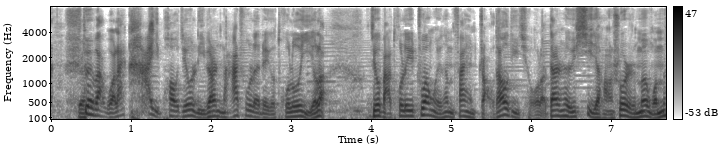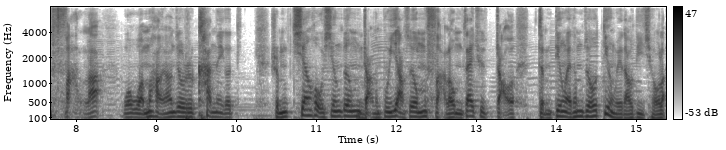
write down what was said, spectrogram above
对吧？我来咔一抛，结果里边拿出来这个陀螺仪了。结果把托雷装回去，他们发现找到地球了，但是他有一细节，好像说是什么我们反了，我我们好像就是看那个什么天后星跟我们长得不一样，所以我们反了，我们再去找怎么定位，他们最后定位到地球了，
